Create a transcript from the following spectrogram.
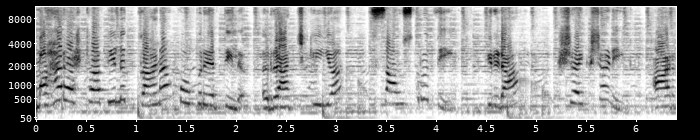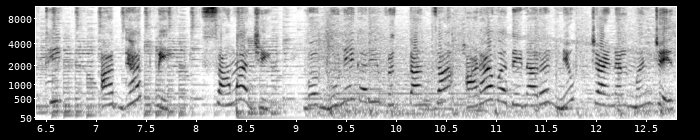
महाराष्ट्रातील कानाकोपऱ्यातील राजकीय सांस्कृतिक क्रीडा शैक्षणिक आर्थिक आध्यात्मिक सामाजिक व गुन्हेगारी वृत्तांचा आढावा देणारं न्यूज चॅनल म्हणजेच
